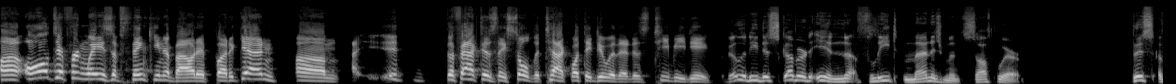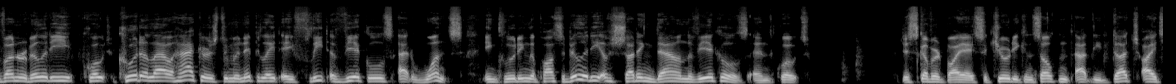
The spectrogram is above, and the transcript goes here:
uh, all different ways of thinking about it. But again, um, it, the fact is they sold the tech. What they do with it is TBD. Ability discovered in fleet management software. This vulnerability, quote, could allow hackers to manipulate a fleet of vehicles at once, including the possibility of shutting down the vehicles, end quote. Discovered by a security consultant at the Dutch IT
